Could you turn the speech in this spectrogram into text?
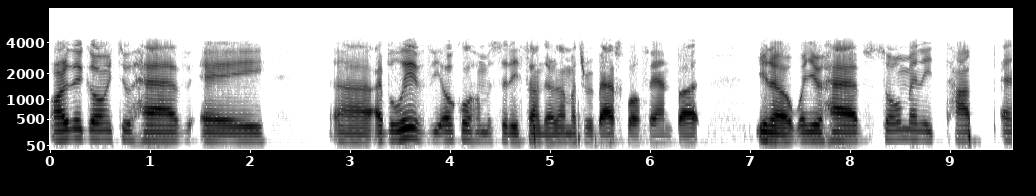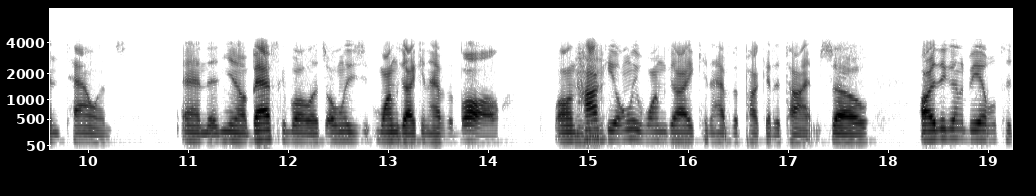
are they going to have a uh, I believe the Oklahoma City Thunder. I'm not much of a basketball fan, but you know when you have so many top end talents, and you know basketball, it's only one guy can have the ball. While in Mhm. hockey, only one guy can have the puck at a time. So, are they going to be able to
